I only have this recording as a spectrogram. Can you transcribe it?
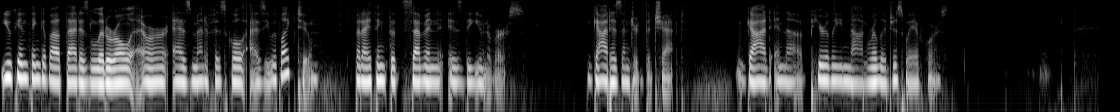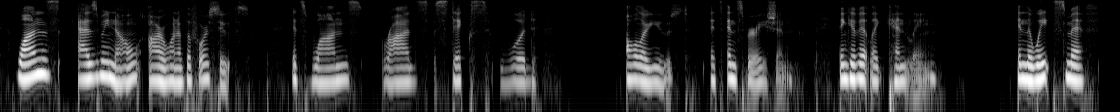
you can think about that as literal or as metaphysical as you would like to. But I think that seven is the universe. God has entered the chat. God in a purely non religious way, of course. Wands, as we know, are one of the four suits. It's wands, rods, sticks, wood, all are used. It's inspiration. Think of it like kindling. In the Waite Smith,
